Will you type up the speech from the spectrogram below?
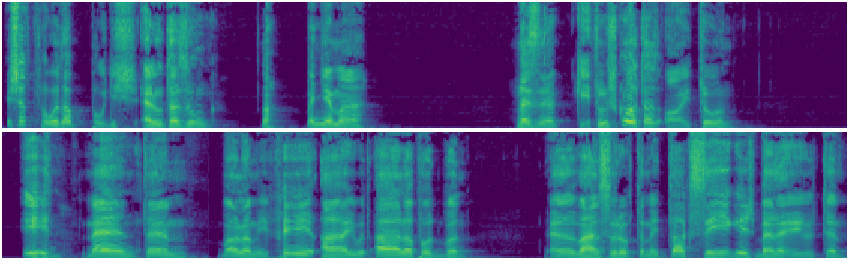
És hát holnap úgyis elutazunk. Na, menjen már. Ezzel kituskolt az ajtón. Én mentem valami fél ájult állapotban. Elvánszorogtam egy taxig, és beleültem.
